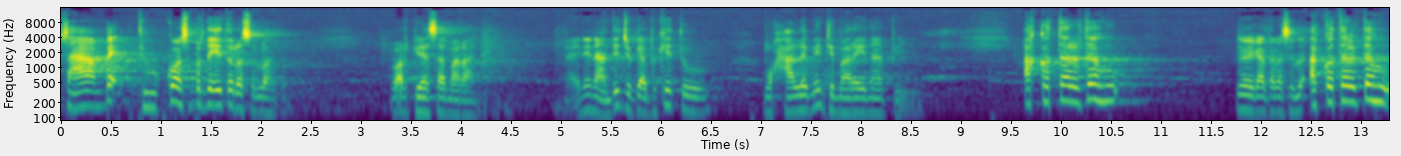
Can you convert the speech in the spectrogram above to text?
Sampai duko seperti itu Rasulullah. Luar biasa marahnya. Nah ini nanti juga begitu. Muhalim ini dimarahi Nabi. Akotal tahu. Kata Rasulullah. Akotal tahu.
